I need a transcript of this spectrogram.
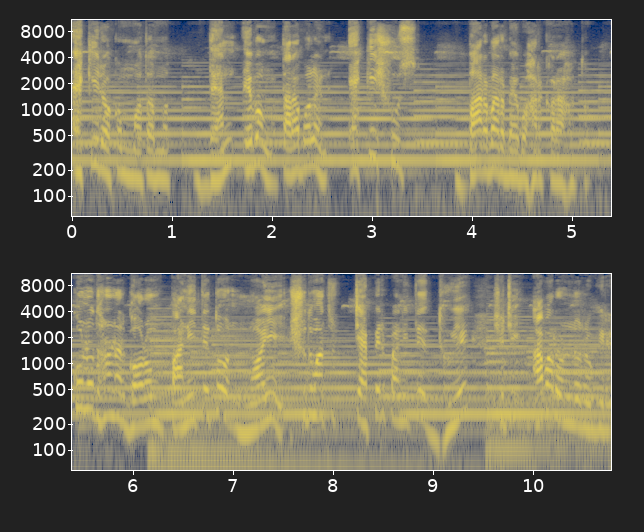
একই রকম মতামত দেন এবং তারা বলেন, একই সুচ বারবার ব্যবহার করা হতো। কোনো ধরনের গরম পানিতে তো নয়ই, শুধুমাত্র ট্যাপের পানিতে ধুয়ে সেটি আবার অন্য রোগীর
